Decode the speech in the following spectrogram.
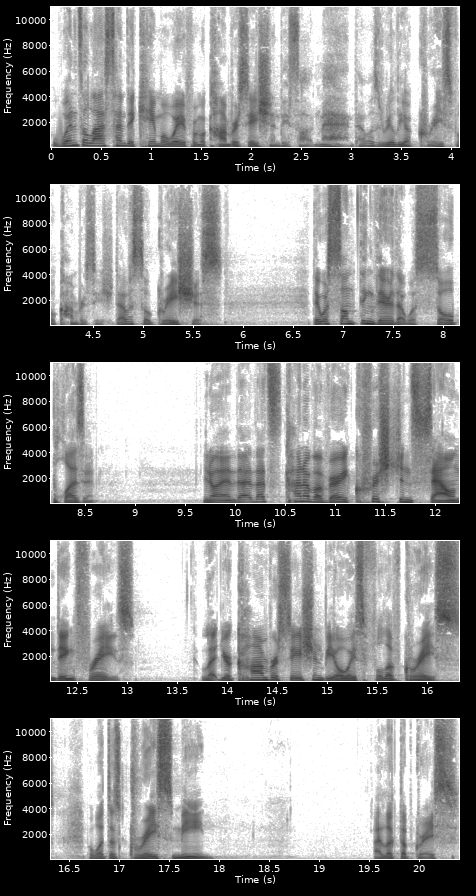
But when's the last time they came away from a conversation they thought, man, that was really a graceful conversation? That was so gracious. There was something there that was so pleasant. You know, and that, that's kind of a very Christian sounding phrase. Let your conversation be always full of grace. But what does grace mean? I looked up grace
